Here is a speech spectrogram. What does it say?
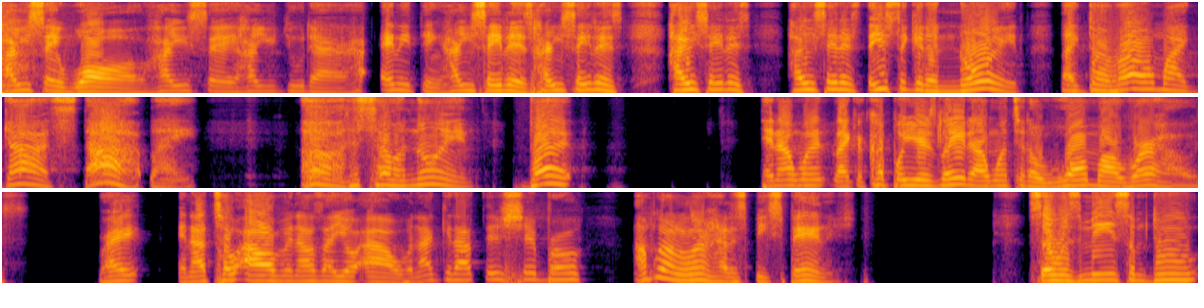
how you say wall, how you say how you do that, how- anything, how you say this, how you say this, how you say this, how you say this. They used to get annoyed, like Darrell, oh my God, stop, like, oh, this is so annoying. But then I went like a couple years later, I went to the Walmart warehouse, right? And I told Alvin, I was like, yo, Al, when I get out this shit, bro, I'm gonna learn how to speak Spanish. So it was me and some dude.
